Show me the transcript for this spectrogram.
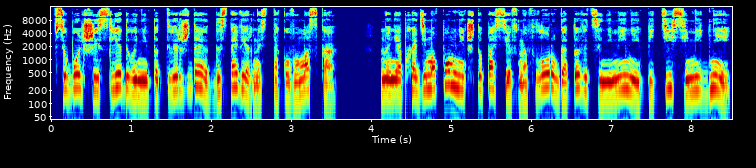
Все больше исследований подтверждают достоверность такого мазка. Но необходимо помнить, что посев на флору готовится не менее 5-7 дней,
